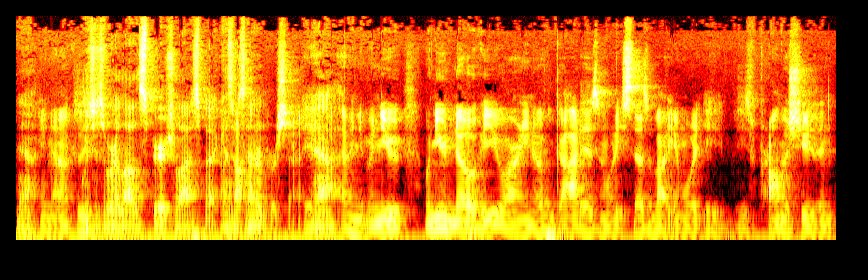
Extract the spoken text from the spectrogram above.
Yeah, You know, because which is where a lot of the spiritual aspect it's comes hundred percent. Yeah. I mean, when you when you know who you are and you know who God is and what He says about you and what he, He's promised you, then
